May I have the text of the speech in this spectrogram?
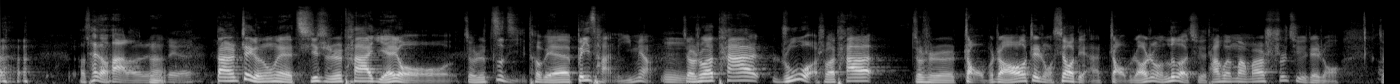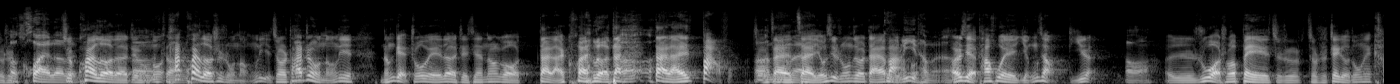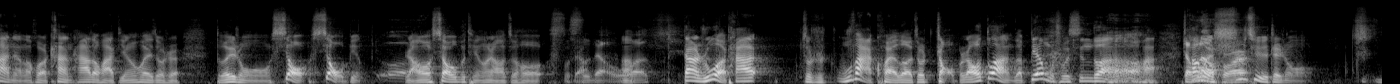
哦，太可怕了，嗯。这个。但是这个东西其实它也有就是自己特别悲惨的一面，嗯。就是说他如果说他就是找不着这种笑点，找不着这种乐趣，他会慢慢失去这种就是呃快乐就快乐的这种东西。他快乐是一种能力，就是他这种能力能给周围的这些能够带来快乐，带带来 buff，就是在在游戏中就是带来 buff，鼓励他们啊而且他会影响敌人。哦，呃，如果说被就是就是这个东西看见了，或者看见他的话，敌人会就是得一种笑笑病，然后笑个不停，然后最后死掉。死掉，啊我。但是如果他就是无法快乐，就是找不着段子，编不出新段子的话，哦他会失去这种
